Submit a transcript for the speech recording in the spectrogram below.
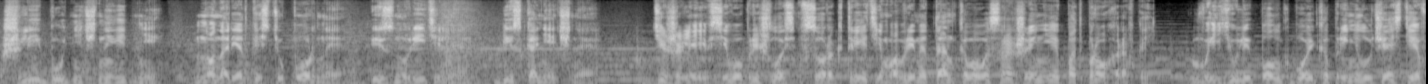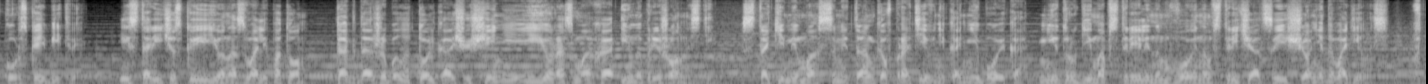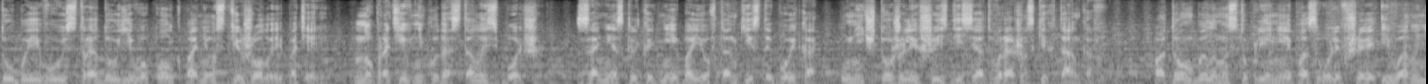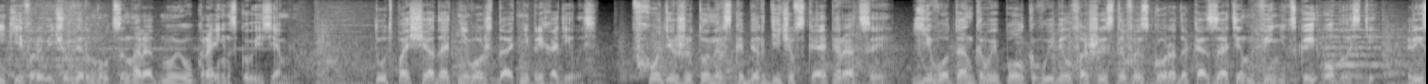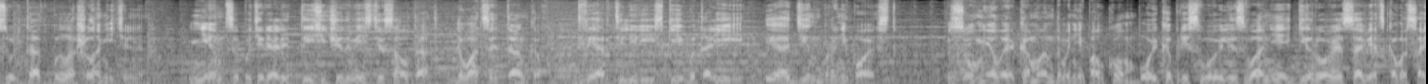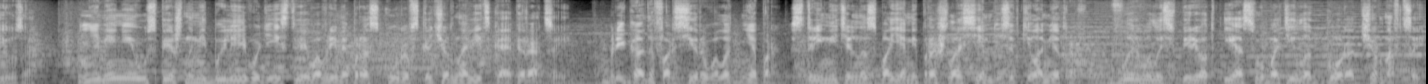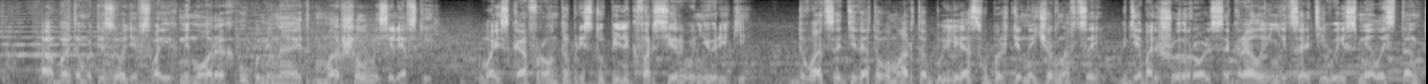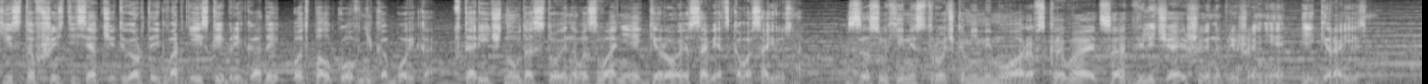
Шли будничные дни, но на редкость упорные, изнурительные, бесконечные. Тяжелее всего пришлось в 43-м во время танкового сражения под Прохоровкой – в июле полк Бойко принял участие в Курской битве. Исторической ее назвали потом. Тогда же было только ощущение ее размаха и напряженности. С такими массами танков противника ни Бойко, ни другим обстрелянным воинам встречаться еще не доводилось. В ту боевую страду его полк понес тяжелые потери. Но противнику досталось больше. За несколько дней боев танкисты Бойко уничтожили 60 вражеских танков. Потом было наступление, позволившее Ивану Никифоровичу вернуться на родную украинскую землю. Тут пощады от него ждать не приходилось. В ходе Житомирско-Бердичевской операции его танковый полк выбил фашистов из города Казатин Винницкой области. Результат был ошеломительным. Немцы потеряли 1200 солдат, 20 танков, две артиллерийские батареи и один бронепоезд – за умелое командование полком Бойко присвоили звание Героя Советского Союза. Не менее успешными были его действия во время Проскуровско-Черновицкой операции. Бригада форсировала Днепр, стремительно с боями прошла 70 километров, вырвалась вперед и освободила город Черновцы. Об этом эпизоде в своих мемуарах упоминает маршал Василевский. Войска фронта приступили к форсированию реки. 29 марта были освобождены Черновцы, где большую роль сыграла инициатива и смелость танкистов 64-й гвардейской бригады подполковника Бойко, вторично удостоенного звания Героя Советского Союза. За сухими строчками мемуаров скрывается величайшее напряжение и героизм.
